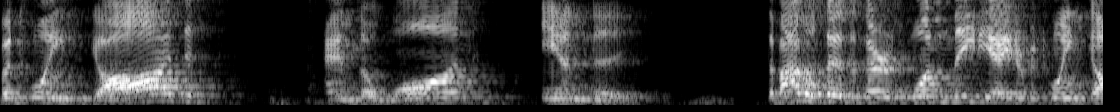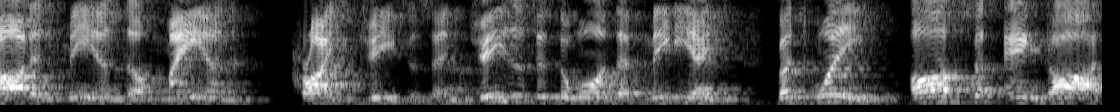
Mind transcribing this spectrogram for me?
between God and the one in need. The Bible says that there is one mediator between God and men, the man Christ Jesus. And Jesus is the one that mediates between us and God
